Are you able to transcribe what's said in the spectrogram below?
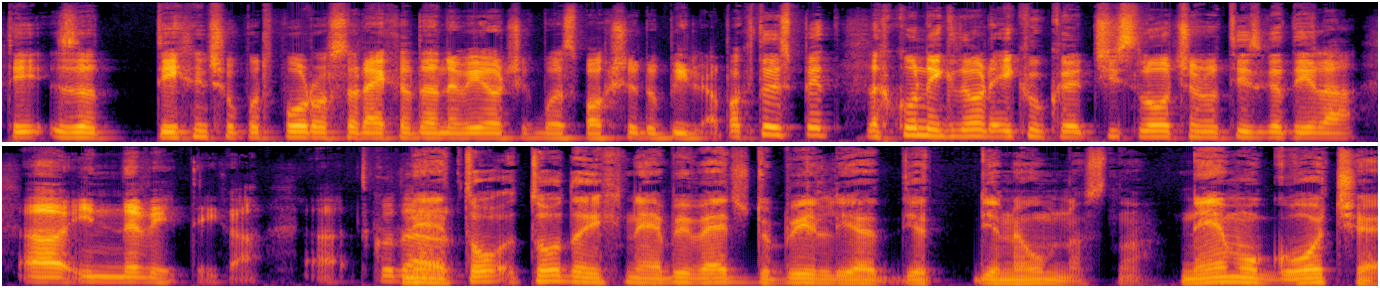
te, z tehnično podporo, so rekli, da ne vejo, če bo sploh še dobili. Ampak to je spet lahko nekdo rekel, ki je čisto ločen od tistega dela uh, in ne ve tega. Uh, da... Ne, to, to, da jih ne bi več dobili, je, je, je neumnost. No. Ne mogoče,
